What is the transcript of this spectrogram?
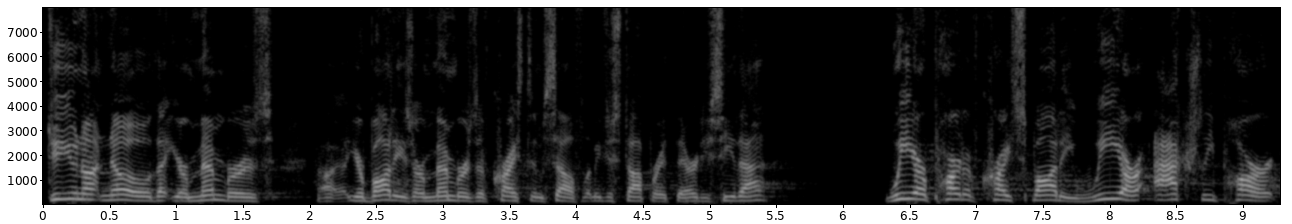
"Do you not know that your members uh, your bodies are members of Christ Himself. Let me just stop right there. Do you see that? We are part of Christ's body. We are actually part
